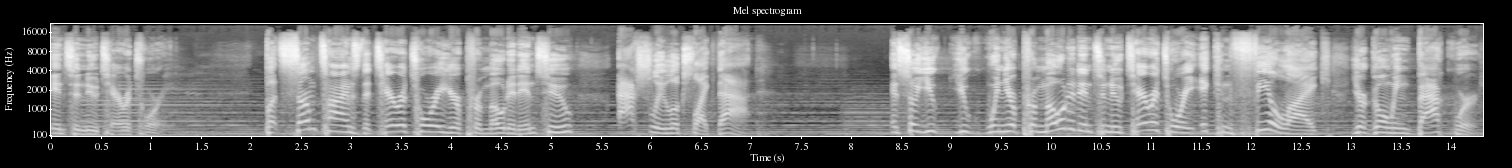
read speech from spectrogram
into new territory. But sometimes the territory you're promoted into actually looks like that. And so you you when you're promoted into new territory, it can feel like you're going backward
